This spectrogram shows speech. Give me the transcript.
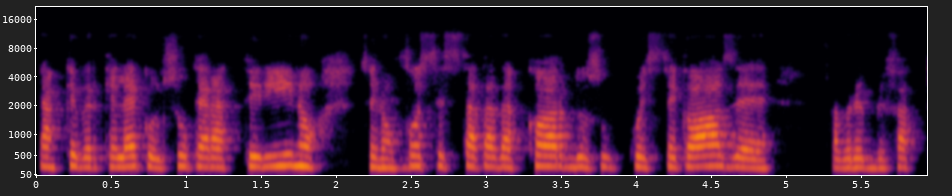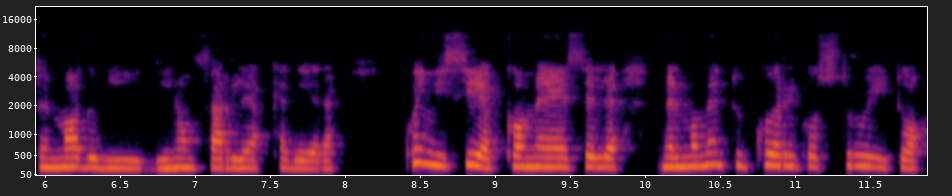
eh. anche perché lei col suo caratterino, se non fosse stata d'accordo su queste cose, avrebbe fatto in modo di, di non farle accadere. Quindi sì, è come se le, nel momento in cui ho ricostruito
